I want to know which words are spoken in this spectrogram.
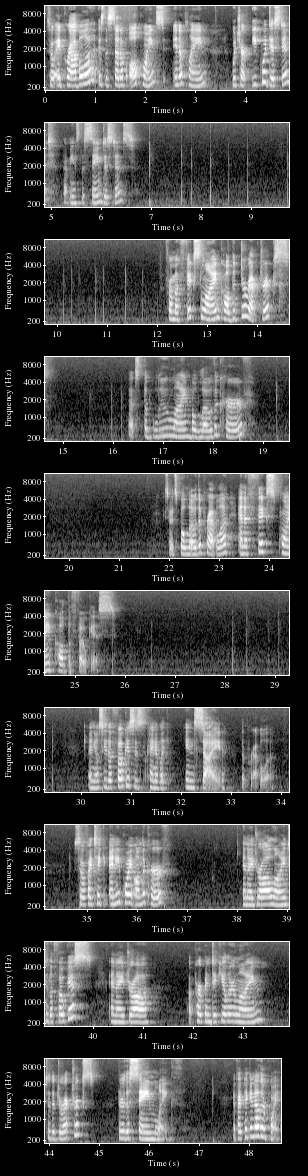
So a parabola is the set of all points in a plane which are equidistant, that means the same distance, from a fixed line called the directrix. That's the blue line below the curve. So it's below the parabola, and a fixed point called the focus. And you'll see the focus is kind of like inside the parabola. So if I take any point on the curve, and I draw a line to the focus, and I draw a perpendicular line to the directrix, they're the same length. If I pick another point,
